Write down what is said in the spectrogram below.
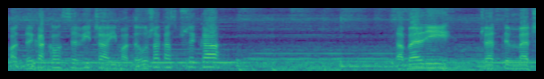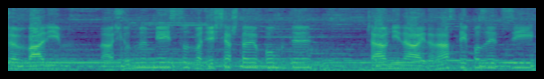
Patryka Kąsewicza i Mateusza Kasprzyka. W tabeli przed tym meczem Walim na siódmym miejscu 24 punkty, Czarni na 11 pozycji,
